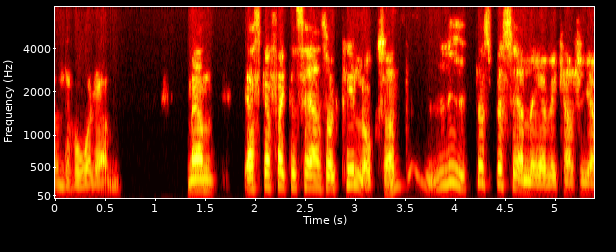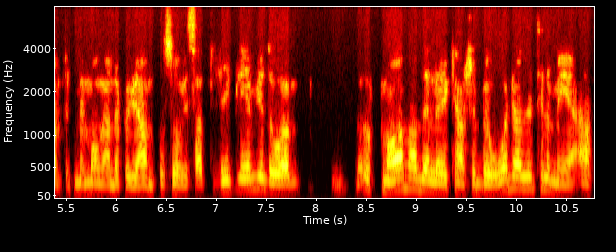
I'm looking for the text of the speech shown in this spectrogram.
under våren. Men jag ska faktiskt säga en sak till också, mm. att lite speciella är vi kanske jämfört med många andra program på så vis att vi blev ju då uppmanade eller kanske beordrade till och med att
